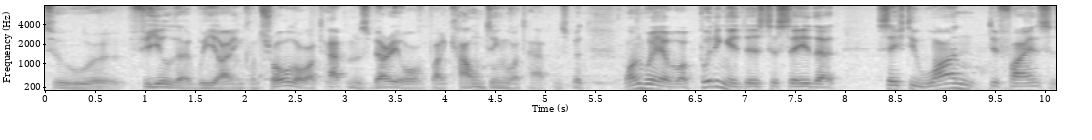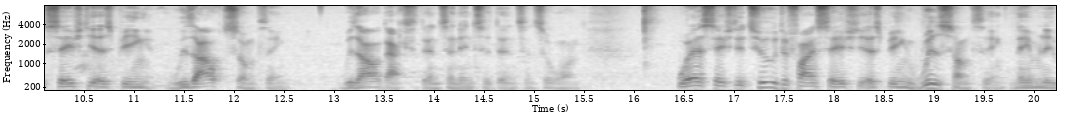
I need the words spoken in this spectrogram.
to uh, feel that we are in control of what happens very often by counting what happens. But one way of putting it is to say that safety one defines safety as being without something, without accidents and incidents and so on. Whereas safety 2 defines safety as being with something, namely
